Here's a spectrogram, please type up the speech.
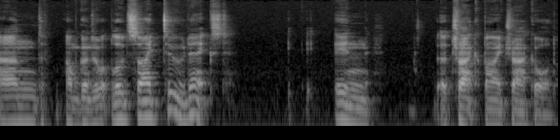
And I'm going to upload side two next in a track by track order.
